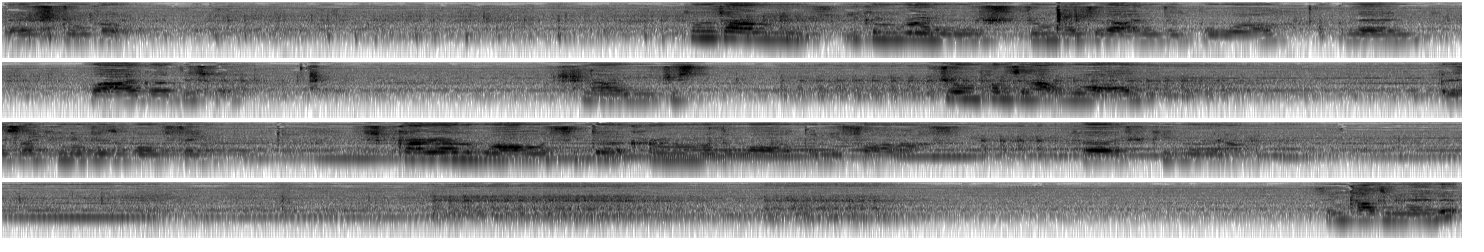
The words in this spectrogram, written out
then just jump up. Sometimes you can run and just jump onto that invisible wall, and then, well, I go this way. Now you just jump onto that wall, and it's like an invisible thing. Just carry on the wall. If you don't carry on with the wall, then you fall off. So just keep moving on. Think I've made it?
